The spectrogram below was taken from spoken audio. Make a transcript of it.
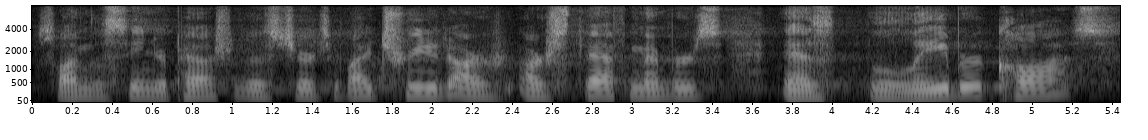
so I'm the senior pastor of this church, have I treated our, our staff members as labor costs?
